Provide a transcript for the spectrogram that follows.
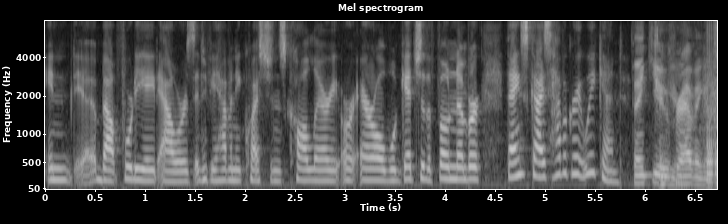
in uh, about 48 hours. And if you have any questions, call Larry or Errol. We'll get you the phone number. Thanks, guys. Have a great weekend. thank you for having us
